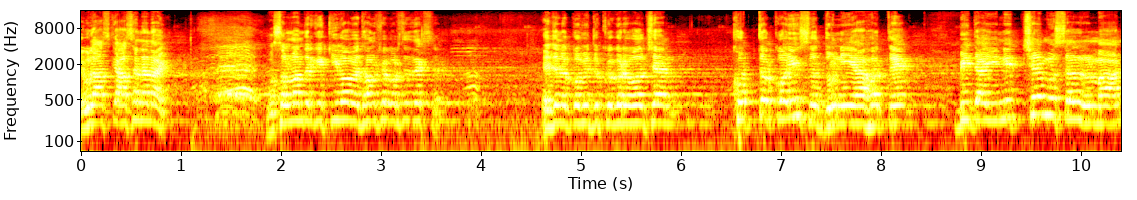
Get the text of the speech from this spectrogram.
এগুলো আজকে আসে না নাই? মুসলমানদেরকে কীভাবে ধ্বংস করতে দেখছে এই জন্য কবি দুঃখ করে বলছেন, খুব তো কইস দুনিয়া হতে, বিদায় নিচ্ছে মুসলমান।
